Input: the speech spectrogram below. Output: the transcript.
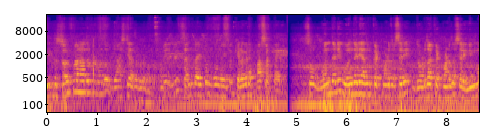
ಇದು ಸ್ವಲ್ಪನಾದರೂ ಬಿಡ್ಬೋದು, ಜಾಸ್ತಿ ಆದರೂ ಬಿಡ್ಬೋದು. ಅಂದರೆ ಇಲ್ಲಿ ಸನ್ ಲೈಟು ಲೈಟು ಕೆಳಗಡೆ ಪಾಸ್ ಆಗ್ತಾ ಇದೆ. ಸೊ ಒಂದಡಿ ಒಂದಡಿ ಆದ್ರೂ ಕಟ್ ಮಾಡಿದ್ರು ಸರಿ, ದೊಡ್ಡದಾಗಿ ಕಟ್ ಮಾಡಿದ್ರು ಸರಿ. ನಿಮ್ಮ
